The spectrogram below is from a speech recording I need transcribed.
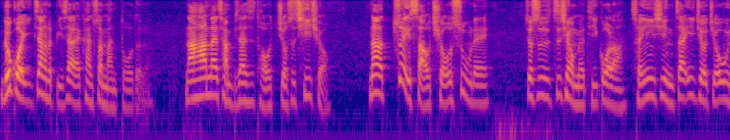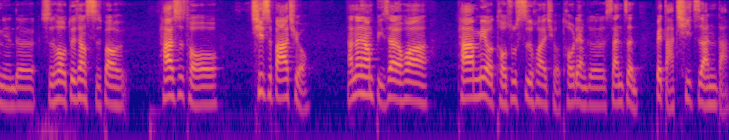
如果以这样的比赛来看，算蛮多的了。那他那场比赛是投九十七球，那最少球数呢？就是之前我们有提过了，陈奕迅在一九九五年的时候对上时报，他是投七十八球。那那场比赛的话，他没有投出四坏球，投两个三振，被打七支安打。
